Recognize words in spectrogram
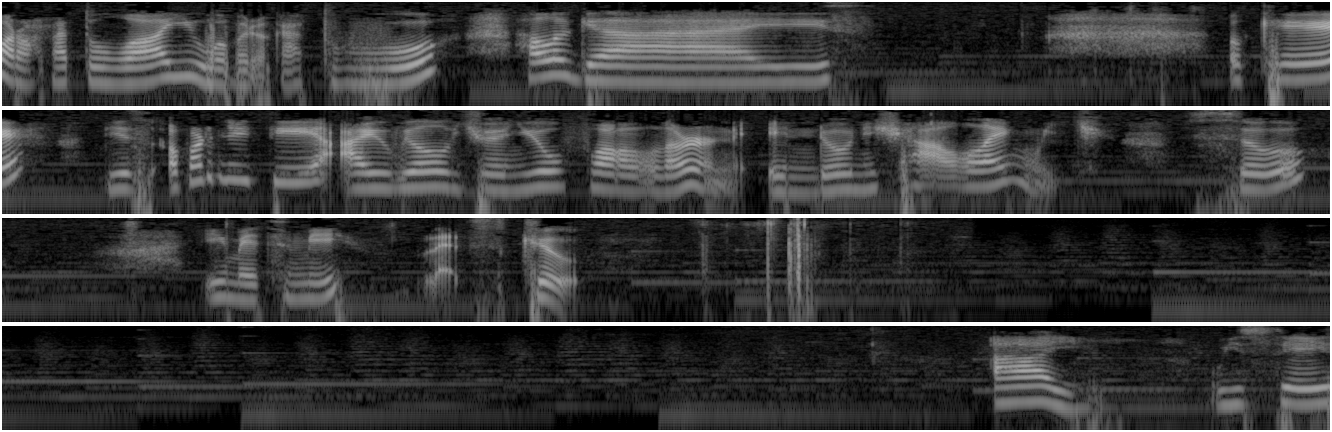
warahmatullahi wabarakatuh. Halo guys. Okay, this opportunity I will join you for learn Indonesia language. So, image me. Let's go. I we say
